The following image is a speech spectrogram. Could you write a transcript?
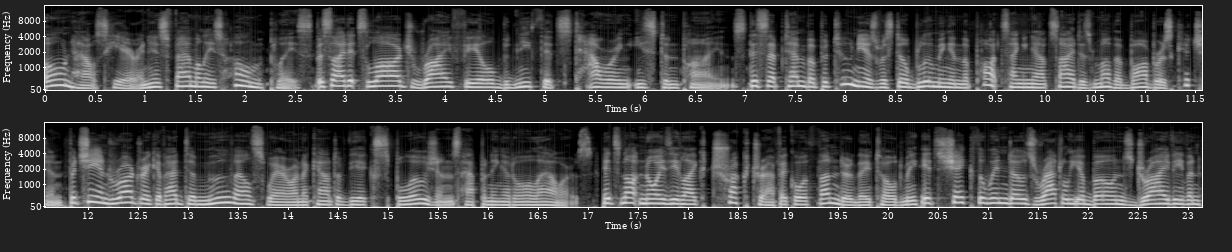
own house here in his family's home place, beside its large rye field beneath its towering eastern pines. This September, petunias were still blooming in the pots hanging outside his mother Barbara's kitchen, but she and Roderick have had to move elsewhere on account of the explosions happening at all hours. It's not noisy like truck traffic or thunder, they told me. It's shake the windows, rattle your bones, drive even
